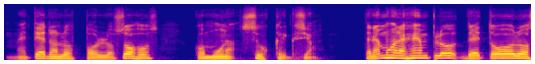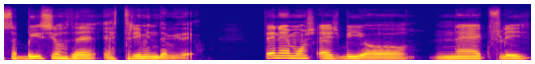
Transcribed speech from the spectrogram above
metérnoslo por los ojos como una suscripción. Tenemos el ejemplo de todos los servicios de streaming de video. Tenemos HBO, Netflix,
